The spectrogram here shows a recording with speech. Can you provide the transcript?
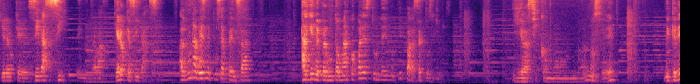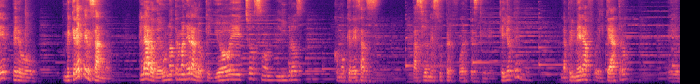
quiero que siga así en mi trabajo. Quiero que siga así. Alguna vez me puse a pensar, alguien me preguntó, Marco, ¿cuál es tu leitmotiv para hacer tus libros? Y yo así como, no, no sé. Me quedé, pero me quedé pensando. Claro, de una otra manera lo que yo he hecho son libros como que de esas pasiones súper fuertes que, que, yo tengo. La primera fue el teatro, eh,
